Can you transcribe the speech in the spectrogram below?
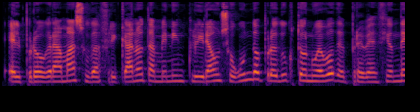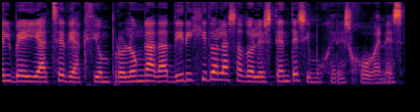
El programa sudafricano también incluirá un segundo producto nuevo de prevención del VIH de acción prolongada dirigido a las adolescentes y mujeres jóvenes.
